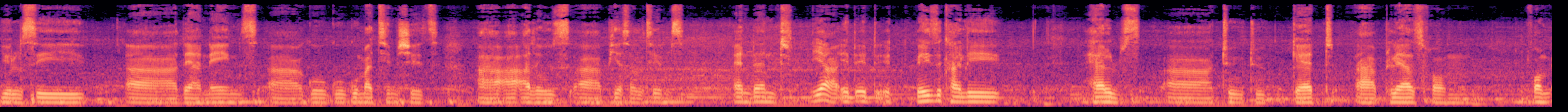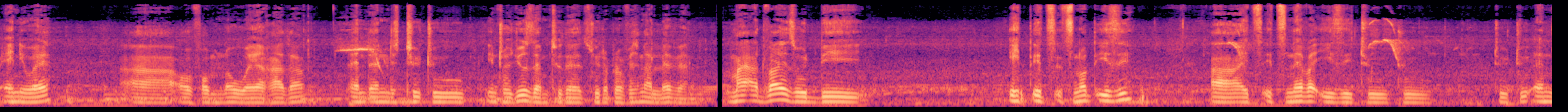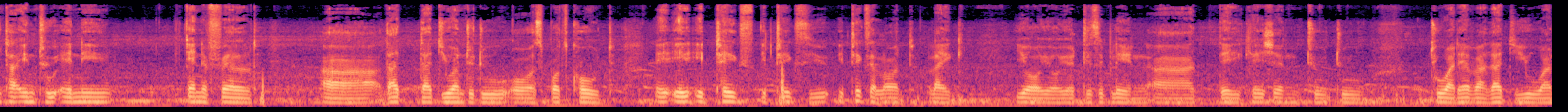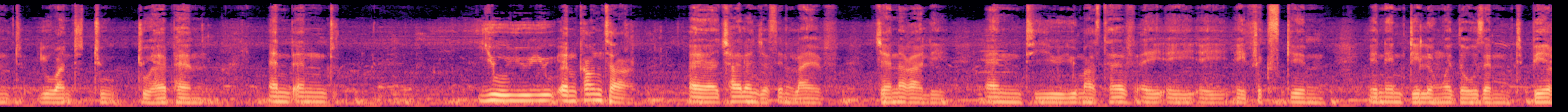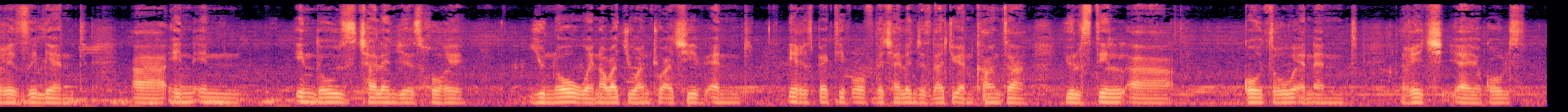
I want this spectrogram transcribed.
you'll see uh, their names uh, go, go, go my team sheets uh, are those uh, PSL teams, and then yeah, it, it, it basically helps uh, to to get uh, players from from anywhere or from nowhere rather and, and to, to introduce them to the to the professional level. My advice would be it, it's it's not easy. Uh, it's it's never easy to to to, to enter into any any field uh, that that you want to do or sports code. It, it, it, takes it takes you it takes a lot like your your, your discipline, uh, dedication to to to whatever that you want you want to to happen and and you you, you encounter uh, challenges in life generally and you you must have a, a, a, a thick skin in, in dealing with those and be resilient uh, in in in those challenges Jorge. you know when what you want to achieve and irrespective of the challenges that you encounter you'll still uh, go through and, and reach uh, your goals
